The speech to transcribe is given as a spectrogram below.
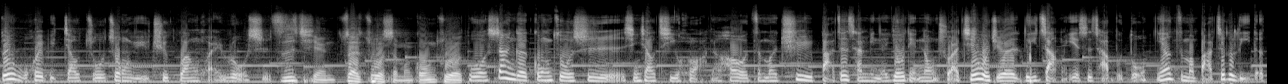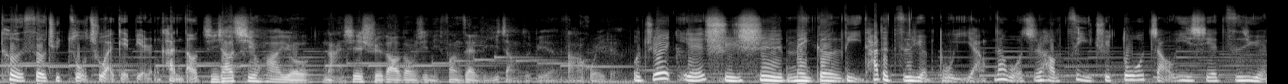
所以我会比较着重于去关怀弱势。之前在做什么工作？我上一个工作是行销企划，然后怎么去把这产品的优点弄出来。其实我觉得里长也是差不多，你要怎么把这个里的特色去做出来给别人看到。行销企划有哪些学到的东西？你放在里长这边发挥的？我觉得也许是每个里它的资源不一样，那我只好自己去多找一些资源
